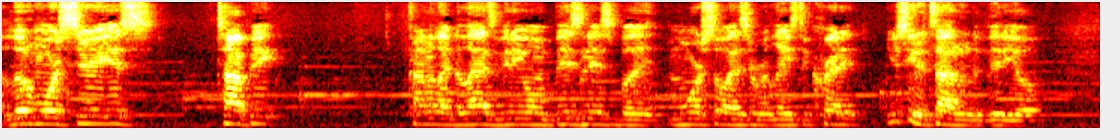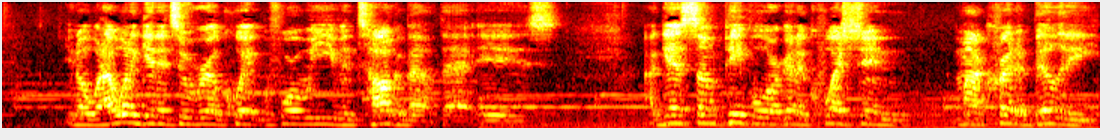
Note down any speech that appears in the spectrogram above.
A little more serious topic, kind of like the last video on business, but more so as it relates to credit. You see the title of the video. You know, what I want to get into real quick before we even talk about that is I guess some people are going to question my credibility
